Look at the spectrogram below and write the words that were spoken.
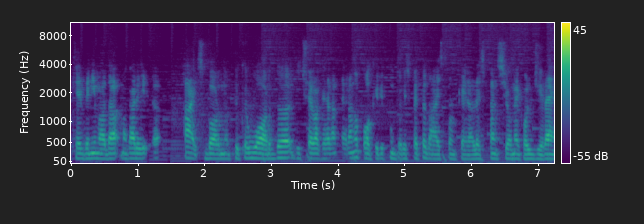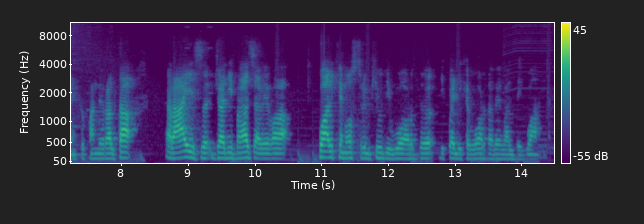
che veniva da magari eh, Iceborne più che World diceva che erano pochi appunto rispetto ad Iceborne che era l'espansione col G-Rank quando in realtà Rise già di base aveva qualche mostro in più di World di quelli che World aveva al day one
